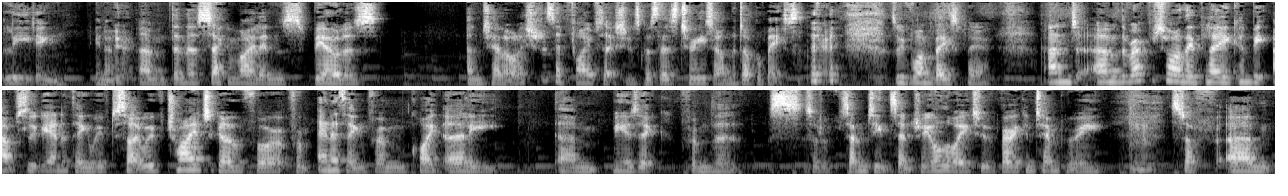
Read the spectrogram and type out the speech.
leading. You know. Yeah. Um, then there's second violins, violas, and cello. Well, I should have said five sections because there's Teresa on the double bass. Okay. so we've one bass player, and um, the repertoire they play can be absolutely anything. We've decided we've tried to go for from anything from quite early um, music from the sort of 17th century all the way to very contemporary stuff. Um,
